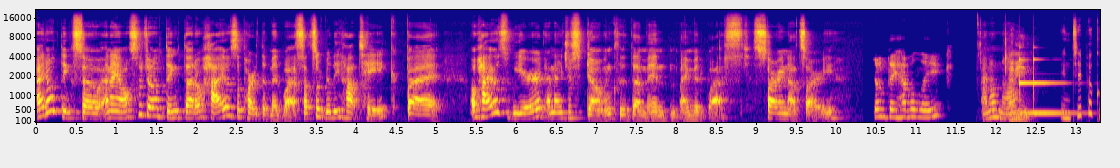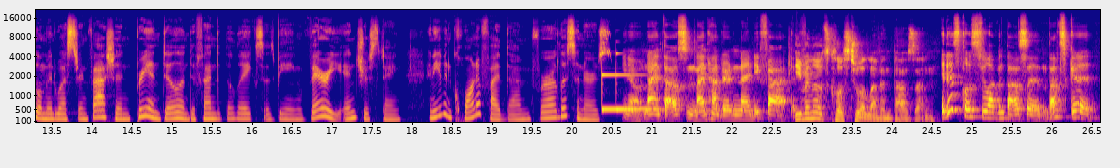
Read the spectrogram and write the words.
I don't think so. And I also don't think that Ohio's a part of the Midwest. That's a really hot take, but Ohio's weird, and I just don't include them in my Midwest. Sorry, not sorry. Don't they have a lake? I don't know. I mean, In typical Midwestern fashion, Bri and Dylan defended the lakes as being very interesting and even quantified them for our listeners. you know, 9,995. even though it's close to 11,000. It is close to 11,000. That's good.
